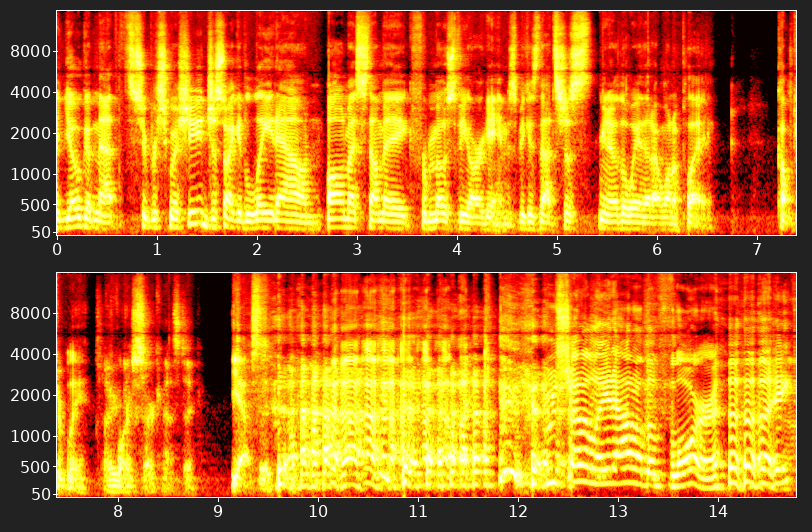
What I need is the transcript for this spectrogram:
A yoga mat that's super squishy, just so I could lay down on my stomach for most VR games because that's just you know the way that I want to play comfortably. Oh, you're just sarcastic. Yes. Who's trying to lay it out on the floor? like,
